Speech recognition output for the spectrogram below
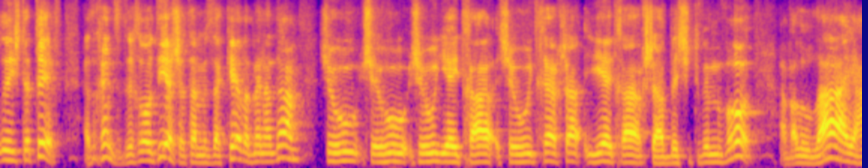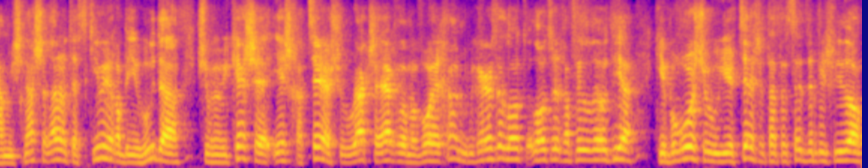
להשתתף. אז לכן אתה צריך להודיע שאתה מזכה לבן אדם שהוא, שהוא, שהוא, יהיה, איתך, שהוא איתך עכשיו, יהיה איתך עכשיו בשיתופי מבואות. אבל אולי המשנה שלנו תסכים עם רבי יהודה שבמקרה שיש חצר שהוא רק שייך למבוא אחד, במקרה הזה לא, לא צריך אפילו להודיע, כי ברור שהוא ירצה שאתה תעשה את זה בשבילו.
